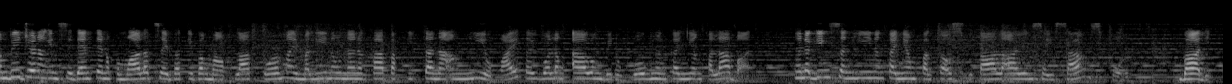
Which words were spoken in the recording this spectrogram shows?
Ang video ng insidente na kumalat sa iba't ibang mga platform ay malinaw na nagpapakita na ang neophyte ay walang awang binugbog ng kanyang kalaban na naging sanhi ng kanyang pagka-ospital ayon sa isang sports body.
